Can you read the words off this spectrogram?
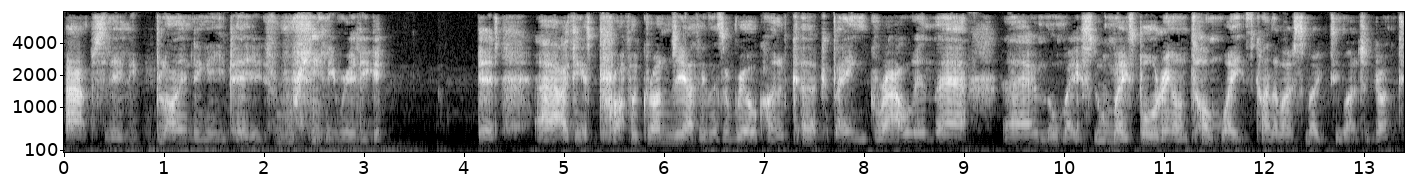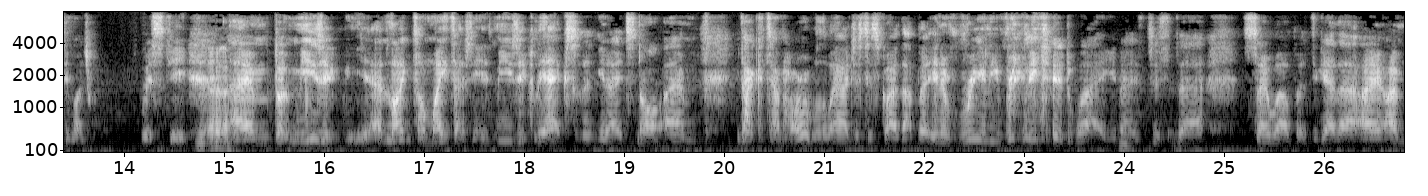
absolutely blinding EP. It's really, really good. Good. Uh, I think it's proper grungy. I think there's a real kind of Kurt Cobain growl in there, um, almost almost bordering on Tom Waits kind of I've smoked too much and drunk too much whiskey. um, but music, yeah, like Tom Waits, actually, is musically excellent. You know, it's not um, that could sound horrible the way I just described that, but in a really, really good way. You know, it's just uh, so well put together. I, I'm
